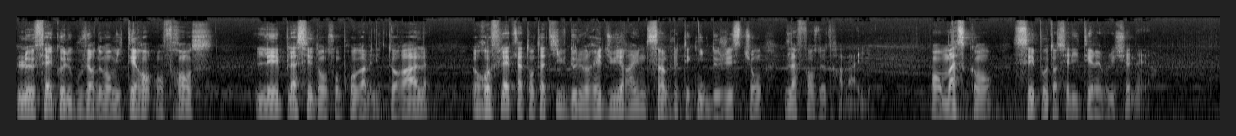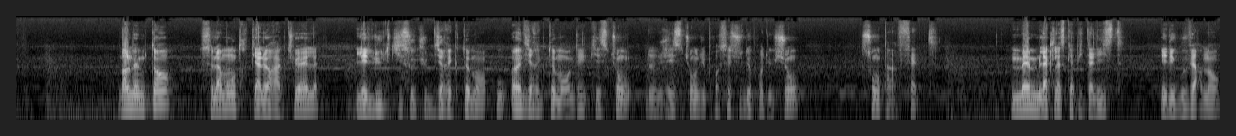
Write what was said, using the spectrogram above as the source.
Le fait que le gouvernement Mitterrand en France l'ait placé dans son programme électoral reflète la tentative de le réduire à une simple technique de gestion de la force de travail, en masquant ses potentialités révolutionnaires. Dans le même temps, cela montre qu'à l'heure actuelle, les luttes qui s'occupent directement ou indirectement des questions de gestion du processus de production sont un fait. Même la classe capitaliste et les gouvernants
